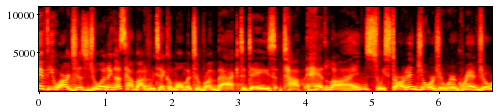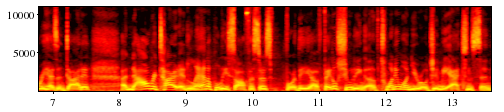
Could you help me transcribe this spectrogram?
If you are just joining us, how about if we take a moment to run back today's top headlines? We start in Georgia, where grand jury has indicted a now retired Atlanta police officers for the uh, fatal shooting of 21 year old Jimmy Atchison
